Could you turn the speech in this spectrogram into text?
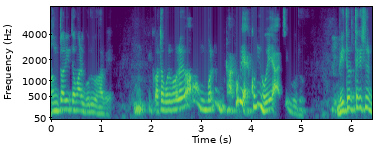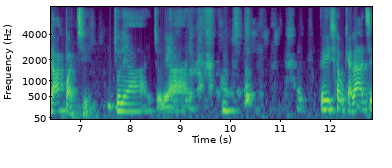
অন্তরই তোমার গুরু হবে। কথা বলব বলে ঠাকুর এখনই হয়ে আছে গুরু। ভিতর থেকে শুধু ডাক পাচ্ছি। চলে আয় চলে আয়। তো এইসব খেলা আছে।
